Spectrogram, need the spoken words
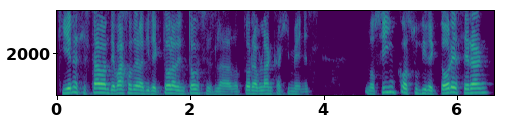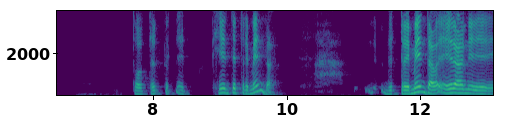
quienes estaban debajo de la directora de entonces, la doctora Blanca Jiménez. Los cinco subdirectores eran gente tremenda, tremenda. Eran eh,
